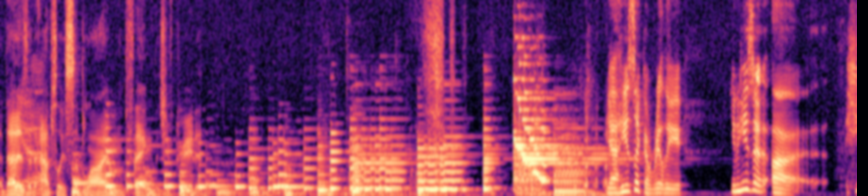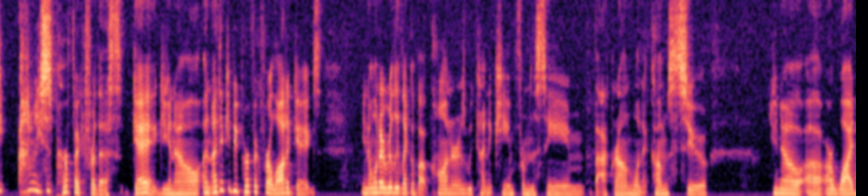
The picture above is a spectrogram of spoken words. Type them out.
and that is an absolutely sublime thing that you've created. Yeah, he's like a really, you know, he's a, uh, he, I don't know, he's just perfect for this gig, you know, and I think he'd be perfect for a lot of gigs. You know, what I really like about Connor is we kind of came from the same background when it comes to, you know, uh, our wide,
